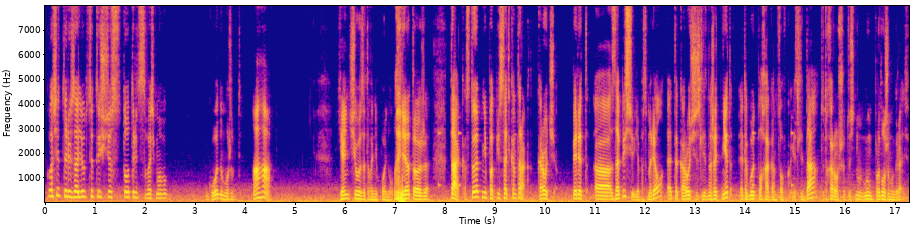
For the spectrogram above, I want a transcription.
гласит резолюция 1138 года, может быть. Ага, я ничего из этого не понял. я тоже. Так, стоит мне подписать контракт. Короче, перед э, записью я посмотрел. Это, короче, если нажать нет, это будет плохая концовка. Если да, то это хорошая. То есть, ну, мы продолжим играть.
